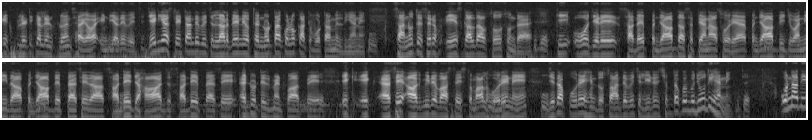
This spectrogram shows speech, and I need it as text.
ਇੱਕ ਪੋਲੀਟੀਕਲ ਇਨਫਲੂਐਂਸ ਹੈਗਾ ਵਾ ਇੰਡੀਆ ਦੇ ਵਿੱਚ? ਜਿਹੜੀਆਂ ਸਟੇਟਾਂ ਦੇ ਵਿੱਚ ਲੜਦੇ ਨੇ ਉੱਥੇ ਨੋਟਾ ਕੋਲੋਂ ਘੱਟ ਵੋਟਾਂ ਮਿਲਦੀਆਂ ਨੇ। ਸਾਨੂੰ ਤੇ ਸਿਰਫ ਇਸ ਗੱਲ ਦਾ ਅਫਸੋਸ ਹੁੰਦਾ। ਹੈ ਕਿ ਉਹ ਜਿਹੜੇ ਸਾਡੇ ਪੰਜਾਬ ਦਾ ਸਤਿਆਨਾਸ਼ ਹੋ ਰਿਹਾ ਹੈ ਪੰਜਾਬ ਦੀ ਜਵਾਨੀ ਦਾ ਪੰਜਾਬ ਦੇ ਪੈਸੇ ਦਾ ਸਾਡੇ ਜਹਾਜ਼ ਸਾਡੇ ਪੈਸੇ ਐਡਵਰਟਾਈਜ਼ਮੈਂਟ ਵਾਸਤੇ ਇੱਕ ਇੱਕ ਐਸੇ ਆਦਮੀ ਦੇ ਵਾਸਤੇ ਇਸਤੇਮਾਲ ਹੋ ਰਹੇ ਨੇ ਜਿਹਦਾ ਪੂਰੇ ਹਿੰਦੁਸਤਾਨ ਦੇ ਵਿੱਚ ਲੀਡਰਸ਼ਿਪ ਦਾ ਕੋਈ ਵਜੂਦ ਹੀ ਹੈ ਨਹੀਂ। ਜੀ। ਉਹਨਾਂ ਦੀ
